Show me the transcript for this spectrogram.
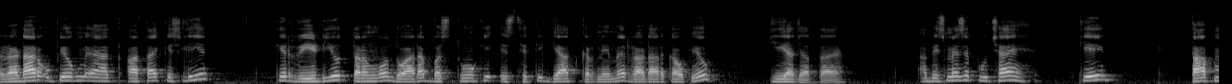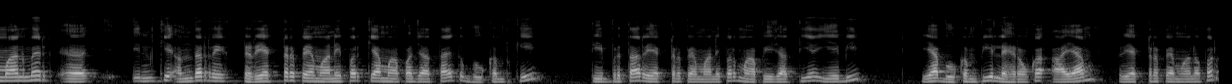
रडार उपयोग में आता है किस लिए? कि रेडियो तरंगों द्वारा वस्तुओं की स्थिति ज्ञात करने में रडार का उपयोग किया जाता है। अब इसमें से पूछा है कि तापमान में इनके अंदर रिएक्टर पैमाने पर क्या मापा जाता है? तो भूकंप की तीव्रता रिएक्टर पैमाने पर मापी जाती है। ये भी, या भूकंपीय लहरों का आयाम रिएक्टर पैमानों पर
